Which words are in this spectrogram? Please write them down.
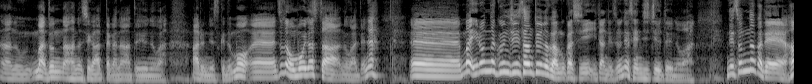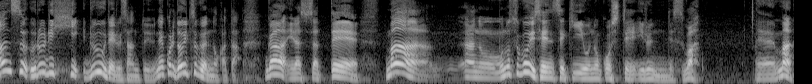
ー、あのまあどんな話があったかなというのがあるんですけども、えー、ちょっと思い出したのがあってね、えー、まあいろんな軍人さんというのが昔いたんですよね戦時中というのは。でその中でハンス・ウルリッヒ・ルーデルさんというねこれドイツ軍の方がいらっしゃってまああのものすごい戦績を残しているんですわ。えー、まあ、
